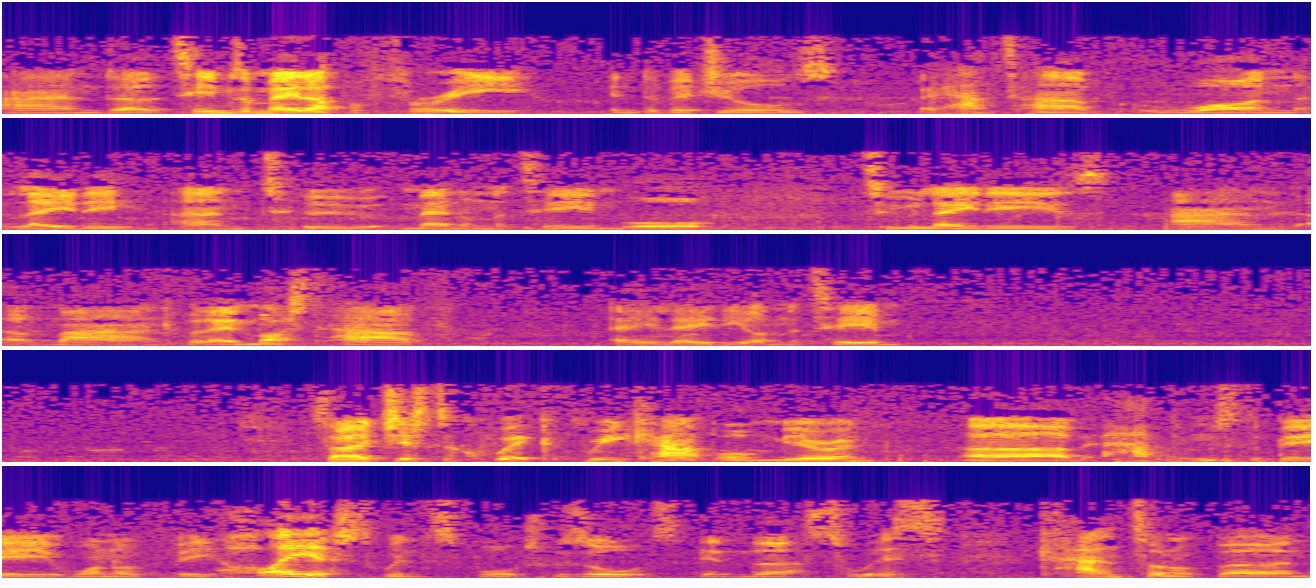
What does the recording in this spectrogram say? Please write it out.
And uh, the teams are made up of three individuals. They have to have one lady and two men on the team, or two ladies and a man, but they must have a lady on the team. So just a quick recap on Mürren. Um, it happens to be one of the highest winter sports resorts in the Swiss canton of Bern,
